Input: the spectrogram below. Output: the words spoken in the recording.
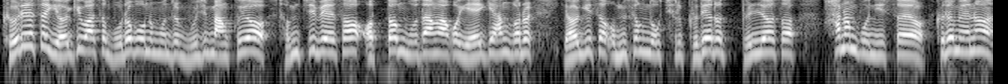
그래서 여기 와서 물어보는 분들 무지 많고요. 점집에서 어떤 무당하고 얘기한 거를 여기서 음성 녹취를 그대로 들려서 하는 분이 있어요. 그러면은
